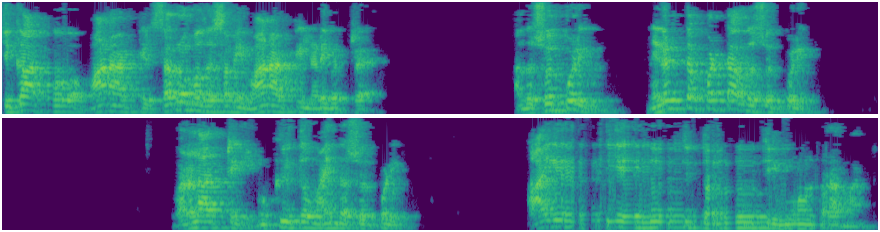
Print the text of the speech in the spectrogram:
சிகாகோ மாநாட்டில் சர்வமத சபை மாநாட்டில் நடைபெற்ற அந்த சொற்பொழிவு நிகழ்த்தப்பட்ட அந்த சொற்பொழிவு வரலாற்றில் முக்கியத்துவம் வாய்ந்த சொற்பொழிவு ஆயிரத்தி எண்ணூத்தி தொண்ணூத்தி மூன்றாம் ஆண்டு.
